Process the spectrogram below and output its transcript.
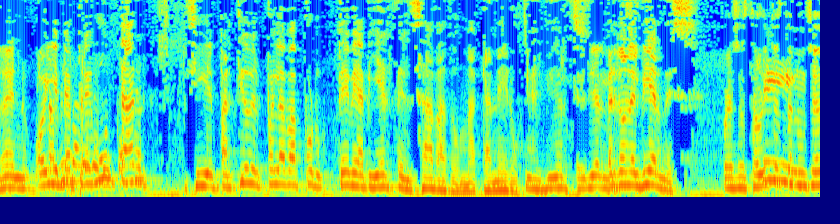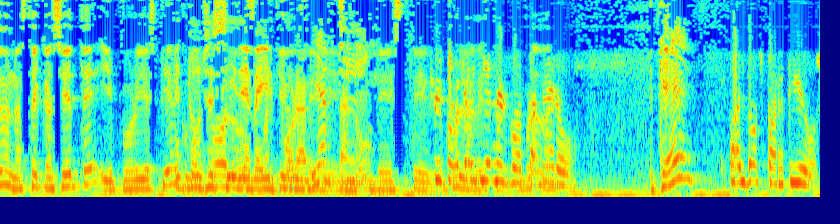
Bueno, oye, También me de preguntan si el partido del Puebla va por TV abierta el sábado, Macanero. El viernes. El viernes. Perdón, el viernes. Pues hasta ahorita Sí. está anunciado en Azteca 7 y por ESPN. como Entonces todos sí debe ir por de- abierta, ¿no? De este, de Sí, porque Puebla de viernes temporada. botanero. ¿Qué? Hay dos partidos.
